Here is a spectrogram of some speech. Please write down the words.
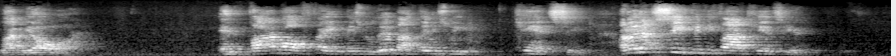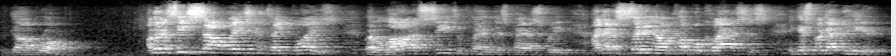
like we all are. And fireball faith means we live by things we can't see. I may not see 55 kids here, but God brought them. I may not see salvation take place, but a lot of seeds were planted this past week. I got to sit in on a couple classes, and guess what I got to hear?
